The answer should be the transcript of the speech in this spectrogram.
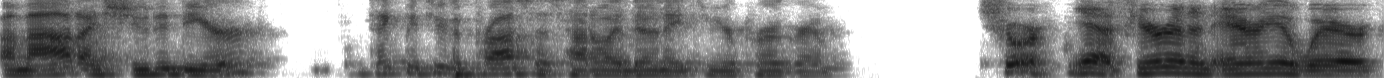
i'm out i shoot a deer. Take me through the process. How do i donate through your program? Sure. Yeah if you're in an area where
